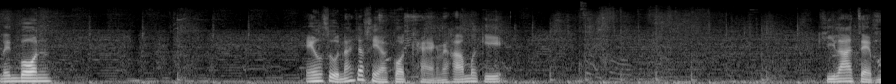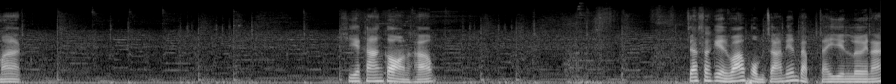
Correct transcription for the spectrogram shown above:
เล่นบน เอลสูน่าจะเสียกดแข่งนะครับเมื่อกี้คีล่าเจ็บมาก เคลียร์กลางก่อนครับ จะสังเกตว่าผมจะเล่นแบบใจเย็นเลยนะ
